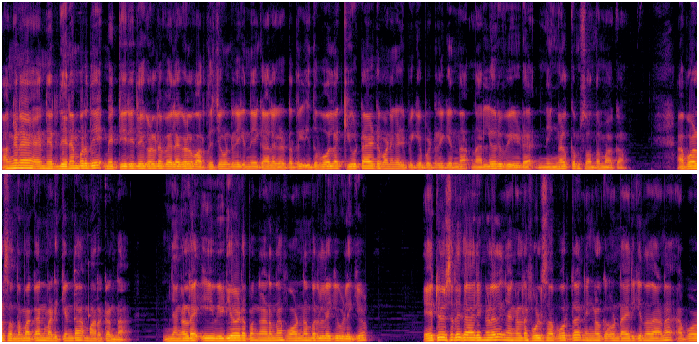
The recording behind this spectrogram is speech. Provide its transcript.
അങ്ങനെ നി- ദിനം പ്രതി മെറ്റീരിയലുകളുടെ വിലകൾ വർദ്ധിച്ചുകൊണ്ടിരിക്കുന്ന ഈ കാലഘട്ടത്തിൽ ഇതുപോലെ ക്യൂട്ടായിട്ട് പണി കഴിപ്പിക്കപ്പെട്ടിരിക്കുന്ന നല്ലൊരു വീട് നിങ്ങൾക്കും സ്വന്തമാക്കാം. അപ്പോൾ സ്വന്തമാക്കാൻ മടിക്കണ്ട മറക്കണ്ട. ഞങ്ങളുടെ ഈ വീഡിയോയോടൊപ്പം കാണുന്ന ഫോൺ നമ്പറിലേക്ക് വിളിക്കൂ. ടു വിശദ കാര്യങ്ങളിൽ ഞങ്ങളുടെ ഫുൾ സപ്പോർട്ട് നിങ്ങൾക്ക് ഉണ്ടായിരിക്കുന്നതാണ്. അപ്പോൾ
